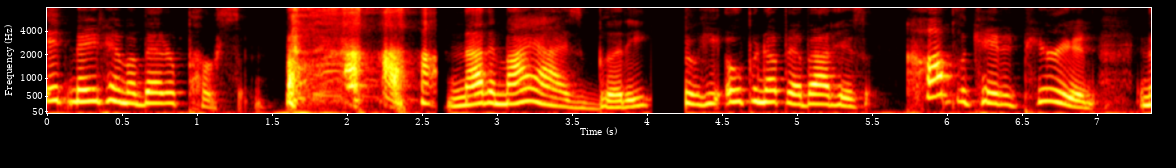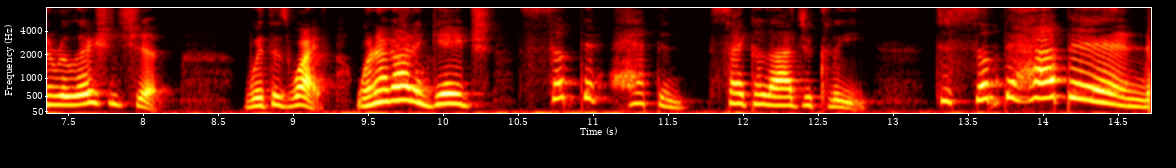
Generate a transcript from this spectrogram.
It made him a better person. Not in my eyes, buddy. So he opened up about his complicated period in the relationship with his wife. When I got engaged, something happened psychologically. Just something happened.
